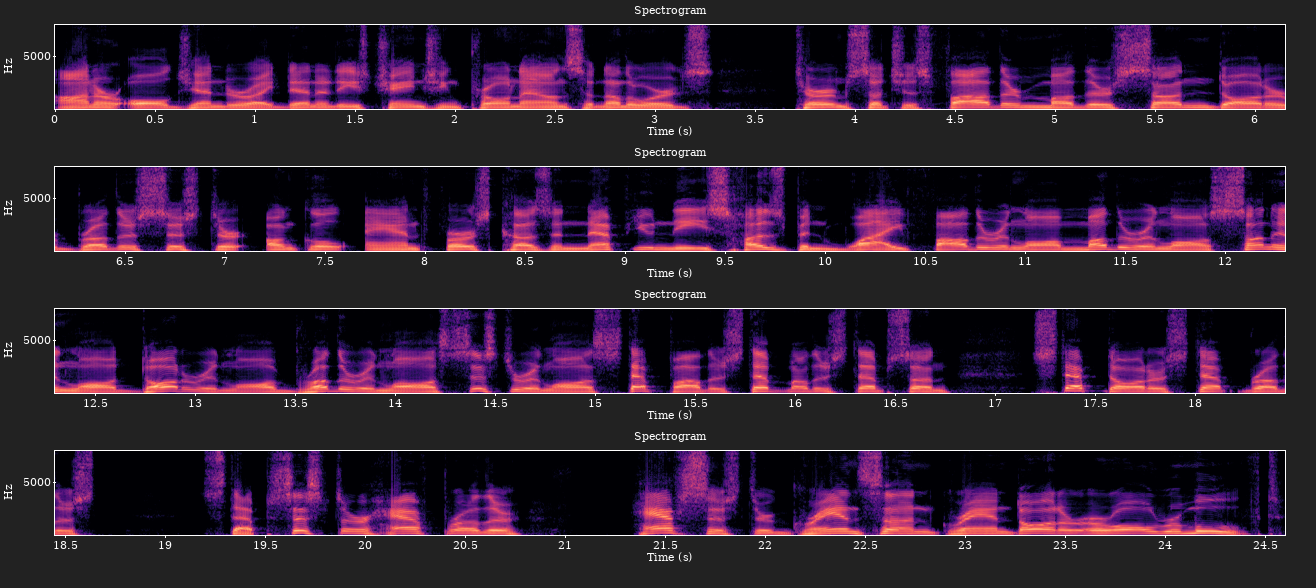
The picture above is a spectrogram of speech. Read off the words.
honor all gender identities, changing pronouns. In other words, terms such as father, mother, son, daughter, brother, sister, uncle, aunt, first cousin, nephew, niece, husband, wife, father in law, mother in law, son in law, daughter in law, brother in law, sister in law, stepfather, stepmother, stepson, stepdaughter, stepbrother, stepsister, half brother, half sister, grandson, granddaughter are all removed.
